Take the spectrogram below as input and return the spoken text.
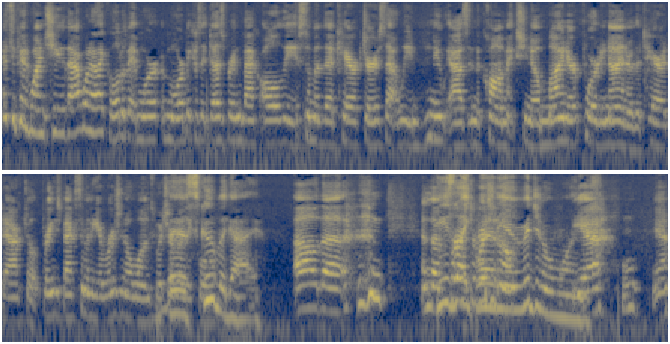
it's a good one too. That one I like a little bit more more because it does bring back all the some of the characters that we knew as in the comics. You know, Miner 49er the Pterodactyl. It brings back some of the original ones, which the are really cool. scuba guy Oh, the and the he's first like original. one of the original ones Yeah, yeah,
